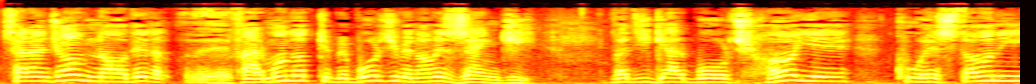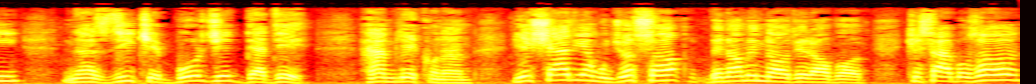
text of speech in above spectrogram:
سرانجام نادر فرمان داد که به برجی به نام زنگی و دیگر برج های کوهستانی نزدیک برج دده حمله کنن. یه شهری هم اونجا ساخت به نام نادر آباد که سربازا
